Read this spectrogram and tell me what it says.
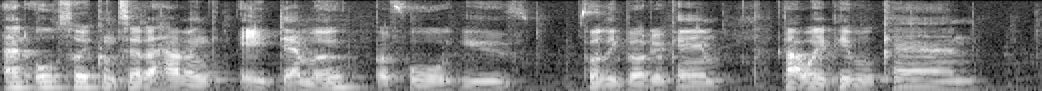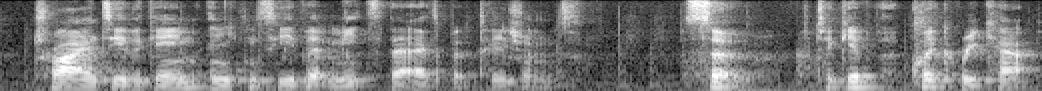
And also consider having a demo before you've fully built your game. That way people can try and see the game and you can see if it meets their expectations. So, to give a quick recap,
